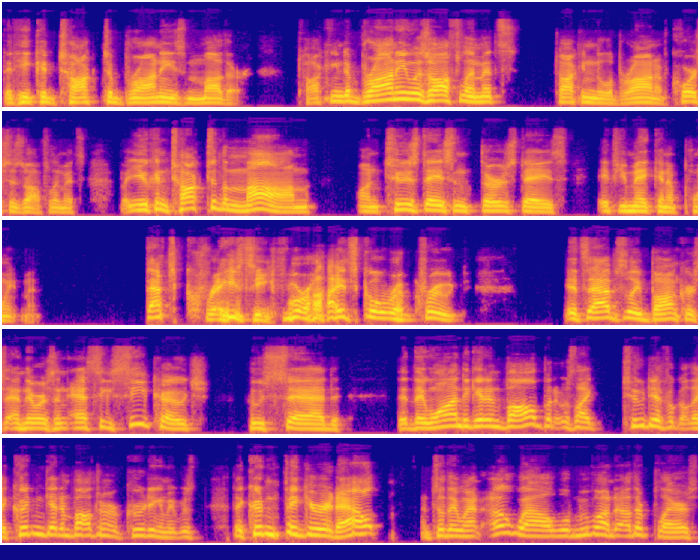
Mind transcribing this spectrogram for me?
that he could talk to Bronny's mother. Talking to Bronny was off limits. Talking to LeBron, of course, is off limits. But you can talk to the mom on Tuesdays and Thursdays if you make an appointment. That's crazy for a high school recruit. It's absolutely bonkers. And there was an SEC coach who said that they wanted to get involved, but it was like too difficult. They couldn't get involved in recruiting him. It was they couldn't figure it out until they went, oh well, we'll move on to other players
